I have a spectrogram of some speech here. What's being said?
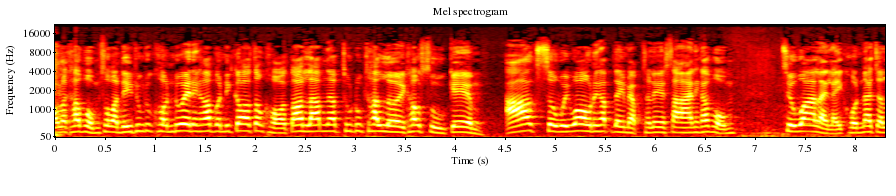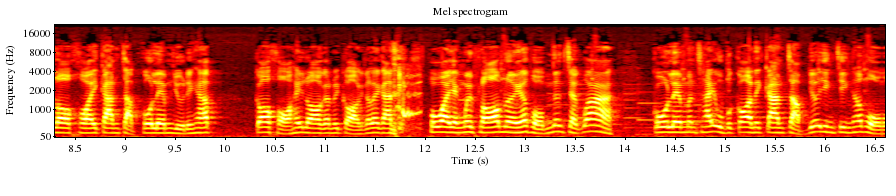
เอาละครับผมสวัสดีทุกๆคนด้วยนะครับ วันนี้ก็ต้องขอต้อนรับนะครับทุกๆท่านเลยเข้าสู่เกม Ark Survival นะครับในแมปทะเลทรายนะครับผมเชื่อว่าหลายๆ คนน่าจะรอคอยการจับโกเลมอยู่นะครับ ก็ขอให้รอกันไปก่อนก็แล้วกัน เพราะว่ายังไม่พร้อมเลยครับผม เนื่องจากว่าโกเลมมันใช้อุปกรณ์ในการจับเยอะจริง ๆ ครับผม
